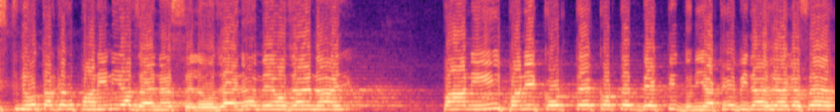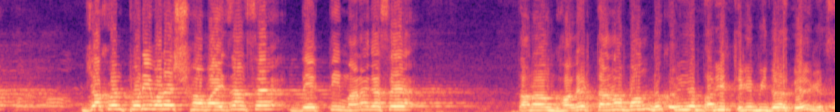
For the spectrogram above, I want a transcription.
স্ত্রীও তার কাছে পানি নিয়ে যায় না ছেলেও যায় না মেয়েও যায় নাই পানি পানি করতে করতে ব্যক্তি দুনিয়া থেকে বিদায় হয়ে গেছে। যখন পরিবারের সবাই জানছে ব্যক্তি মারা গেছে তারা ঘরের টানা বন্ধ করিয়া বাড়ির থেকে বিদায় হয়ে গেছে।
